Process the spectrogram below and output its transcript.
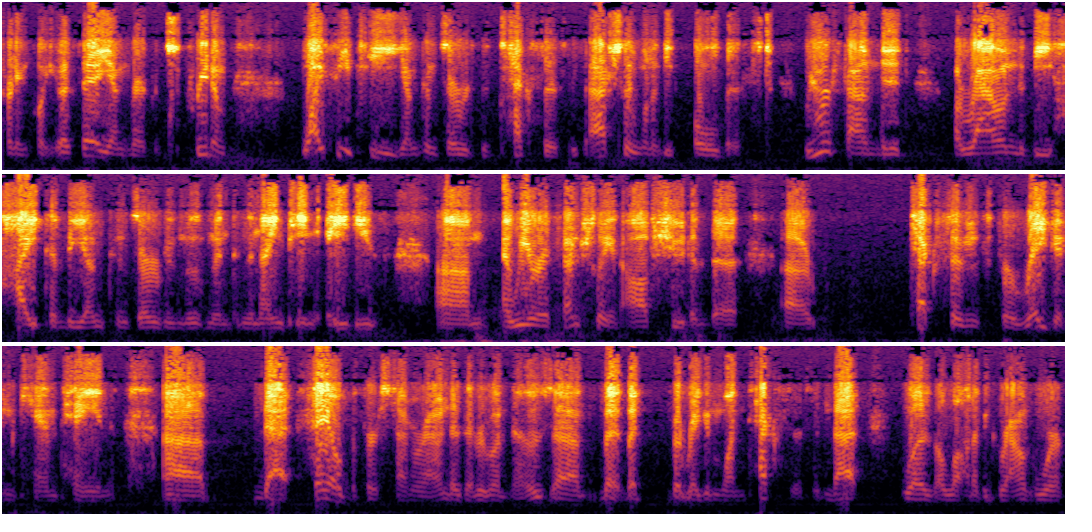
Turning Point USA, Young Americans for Freedom. YCT, Young Conservatives of Texas, is actually one of the oldest. We were founded around the height of the Young Conservative movement in the 1980s, um, and we were essentially an offshoot of the uh, Texans for Reagan campaign uh, that failed the first time around, as everyone knows, uh, but, but but Reagan won Texas, and that was a lot of the groundwork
